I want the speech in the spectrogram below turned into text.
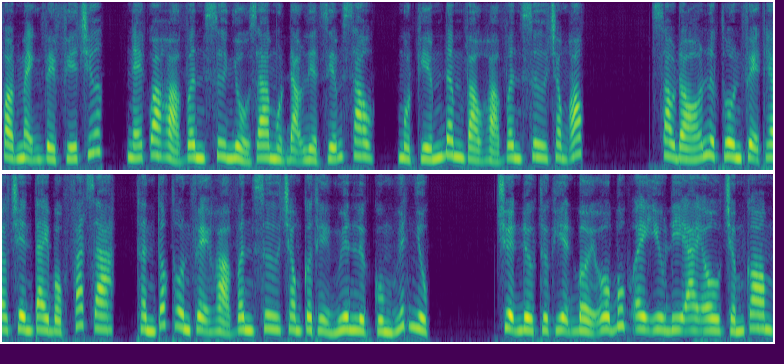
vọt mạnh về phía trước, né qua hỏa vân sư nhổ ra một đạo liệt diễm sau, một kiếm đâm vào hỏa vân sư trong óc. Sau đó lực thôn vệ theo trên tay bộc phát ra, thần tốc thôn vệ hỏa vân sư trong cơ thể nguyên lực cùng huyết nhục. Chuyện được thực hiện bởi obookaudio.com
